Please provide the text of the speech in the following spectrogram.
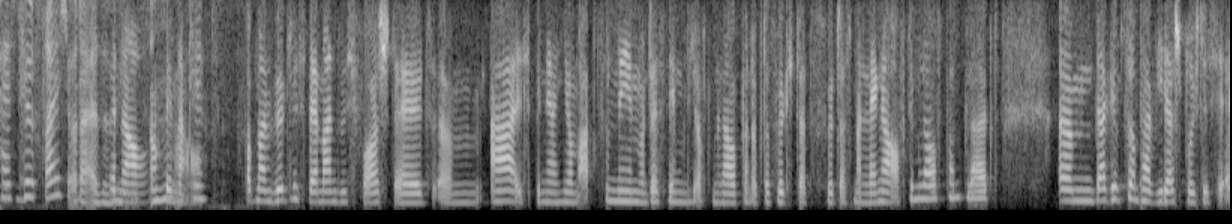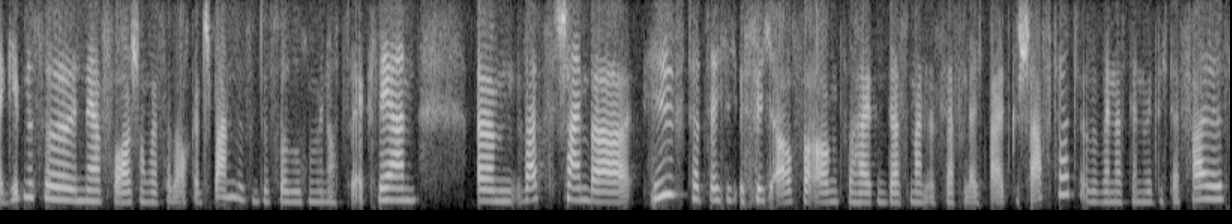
heißt hilfreich oder also genau, wie? genau. Okay. Ob man wirklich, wenn man sich vorstellt, ähm, ah, ich bin ja hier, um abzunehmen und deswegen bin ich auf dem Laufband, ob das wirklich dazu führt, dass man länger auf dem Laufband bleibt. Ähm, da gibt es so ein paar widersprüchliche Ergebnisse in der Forschung, was aber auch ganz spannend ist und das versuchen wir noch zu erklären. Ähm, was scheinbar hilft tatsächlich, ist sich auch vor Augen zu halten, dass man es ja vielleicht bald geschafft hat, also wenn das denn wirklich der Fall ist.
